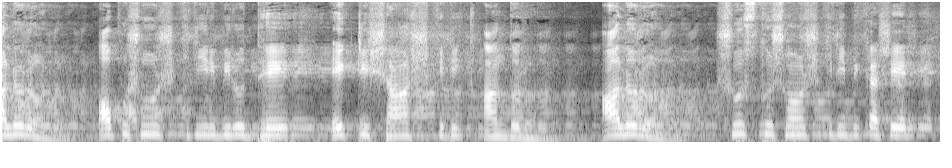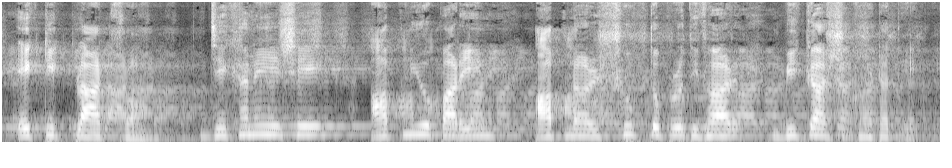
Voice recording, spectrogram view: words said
আলোড়ন অপসংস্কৃতির বিরুদ্ধে একটি সাংস্কৃতিক আন্দোলন। আলোড়ন সুস্থ সংস্কৃতি বিকাশের একটি প্ল্যাটফর্ম। যেখানে এসে আপনিও পারেন আপনার সুপ্ত প্রতিভার বিকাশ ঘটাতে।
